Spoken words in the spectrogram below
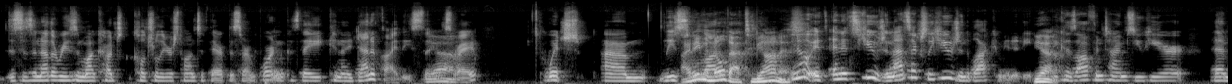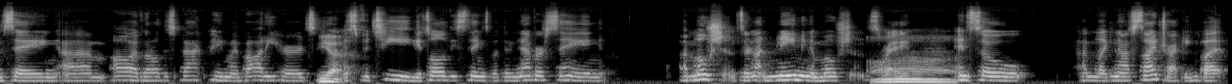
this is another reason why culturally responsive therapists are important because they can identify these things, Yeah. right? Which um, leads to I didn't even know of- that to be honest. no, it's and it's huge, and that's actually huge in the Black community. Yeah. because oftentimes you hear them saying, um, "Oh, I've got all this back pain, my body hurts. Yeah. it's fatigue, it's all of these things," but they're never saying emotions. They're not naming emotions, right? Ah. And so I'm like now sidetracking, but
